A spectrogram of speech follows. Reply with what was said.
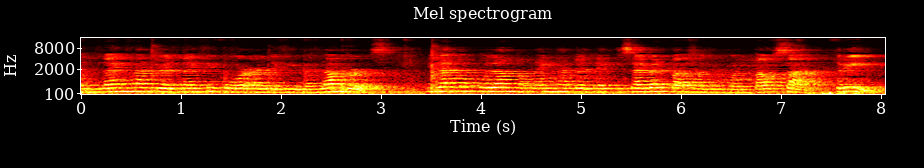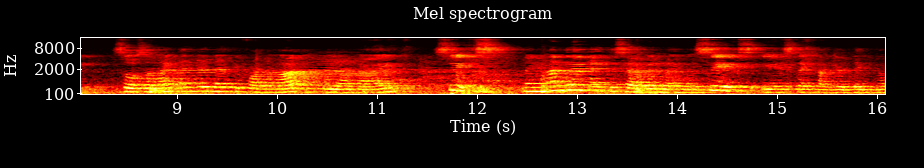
and 994 are the given numbers. Ilan ang kulang ng 997 para maging 1,000? 3. So, sa 994 naman, ang kulang ay 6. 997 minus 6 is 991.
